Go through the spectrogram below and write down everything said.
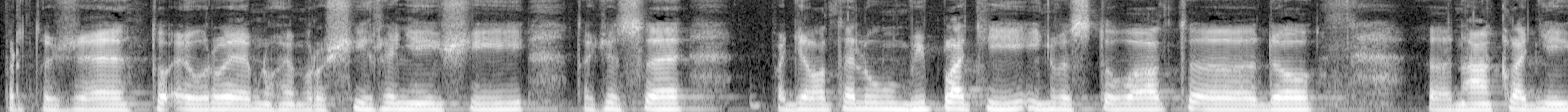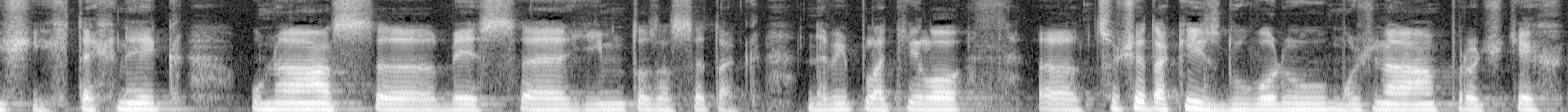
protože to euro je mnohem rozšířenější, takže se padělatelům vyplatí investovat eh, do nákladnějších technik, u nás eh, by se jim to zase tak nevyplatilo, eh, což je taky z důvodu možná, proč, těch,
